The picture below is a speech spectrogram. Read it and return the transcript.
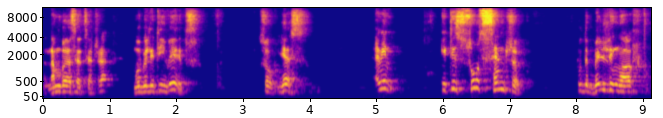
numbers, etc., mobility waves. So yes, I mean, it is so central to the building of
